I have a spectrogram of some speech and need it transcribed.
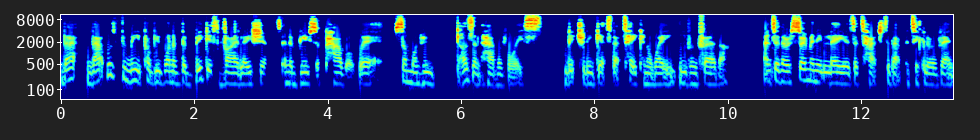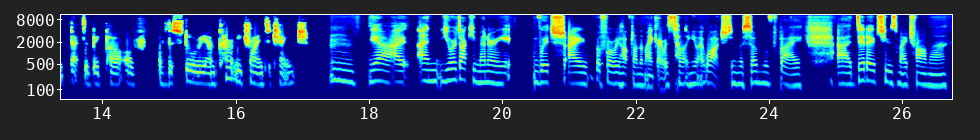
That that was for me probably one of the biggest violations and abuse of power, where someone who doesn't have a voice literally gets that taken away even further. And so there are so many layers attached to that particular event. That's a big part of of the story I'm currently trying to change. Mm, yeah, I and your documentary which I, before we hopped on the mic, I was telling you I watched and was so moved by. Uh, Did I Choose My Trauma?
